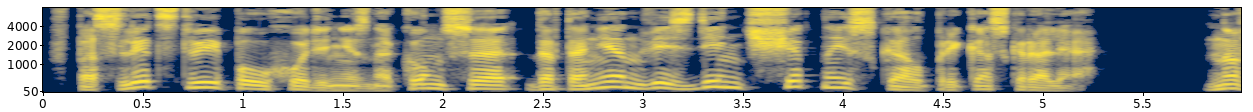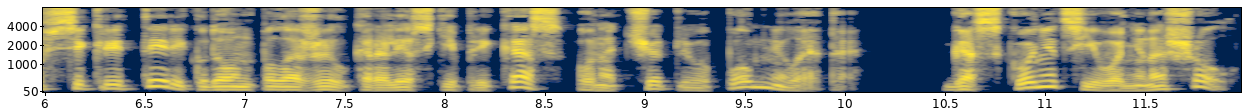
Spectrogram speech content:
Впоследствии, по уходе незнакомца, Д'Артаньян весь день тщетно искал приказ короля. Но в секретаре, куда он положил королевский приказ, он отчетливо помнил это, гасконец его не нашел.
